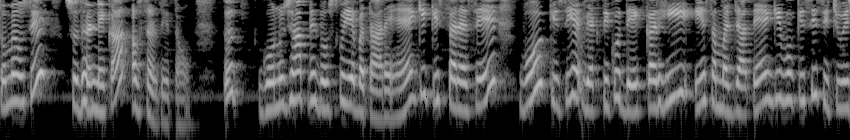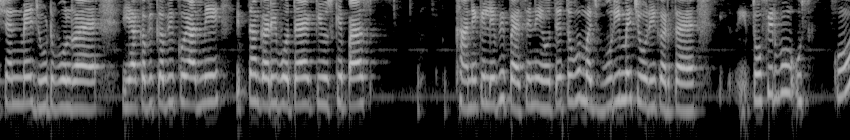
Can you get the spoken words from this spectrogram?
तो मैं उसे सुधरने का अवसर देता हूँ। तो गोनू झा अपने दोस्त को ये बता रहे हैं कि किस तरह से वो किसी व्यक्ति को देखकर ही ये समझ जाते हैं कि वो किसी सिचुएशन में झूठ बोल रहा है या कभी कभी कोई आदमी इतना गरीब होता है कि उसके पास खाने के लिए भी पैसे नहीं होते तो वो मजबूरी में चोरी करता है। तो फिर वो उसको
